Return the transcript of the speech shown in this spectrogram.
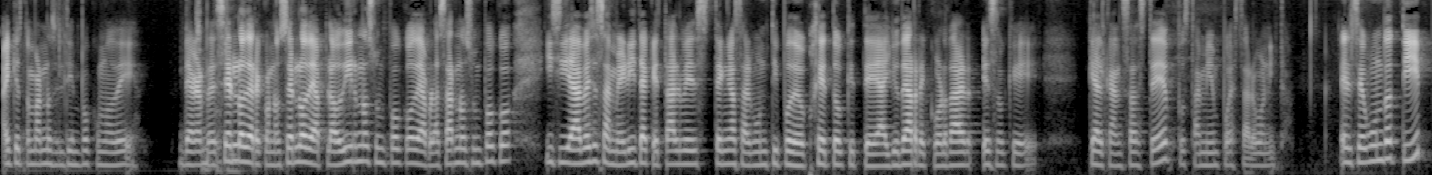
hay que tomarnos el tiempo como de, de agradecerlo, de reconocerlo, de aplaudirnos un poco, de abrazarnos un poco. Y si a veces amerita que tal vez tengas algún tipo de objeto que te ayude a recordar eso que, que alcanzaste, pues también puede estar bonito. El segundo tip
